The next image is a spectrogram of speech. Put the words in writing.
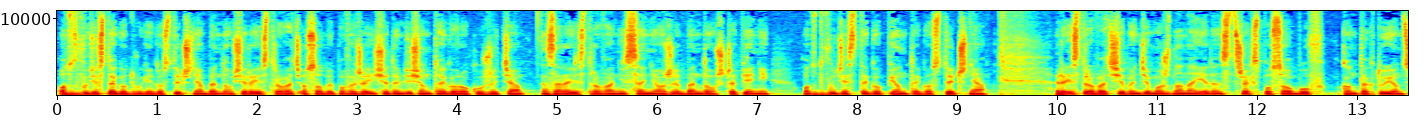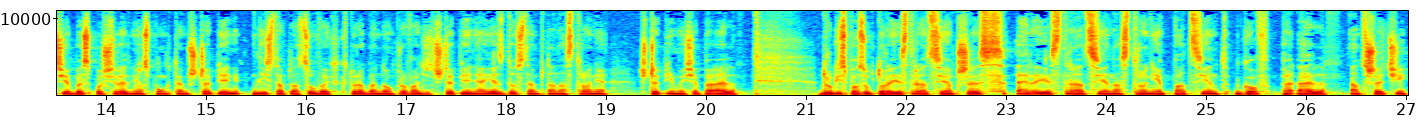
Od 22 stycznia będą się rejestrować osoby powyżej 70 roku życia. Zarejestrowani seniorzy będą szczepieni od 25 stycznia. Rejestrować się będzie można na jeden z trzech sposobów. Kontaktując się bezpośrednio z punktem szczepień, lista placówek, które będą prowadzić szczepienia jest dostępna na stronie szczepimysie.pl. Drugi sposób to rejestracja przez e-rejestrację na stronie pacjent.gov.pl, a trzeci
